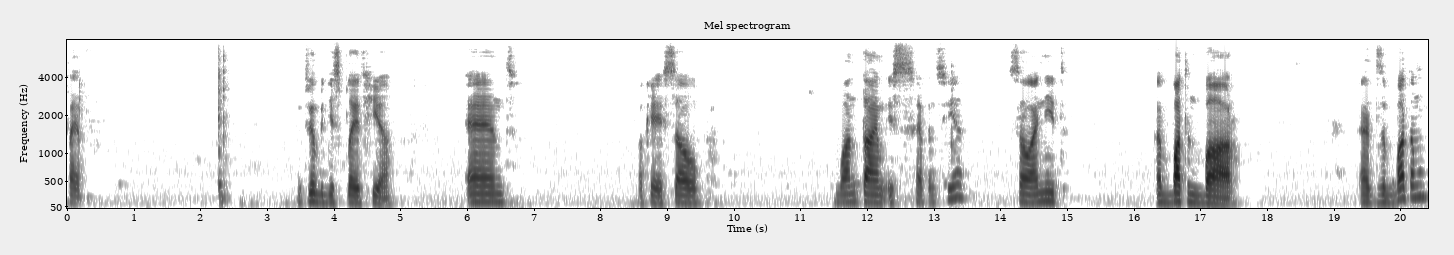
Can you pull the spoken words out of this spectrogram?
path. It will be displayed here. And okay so one time is happens here. So I need a button bar. At the bottom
